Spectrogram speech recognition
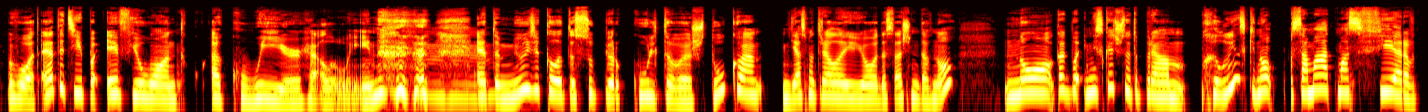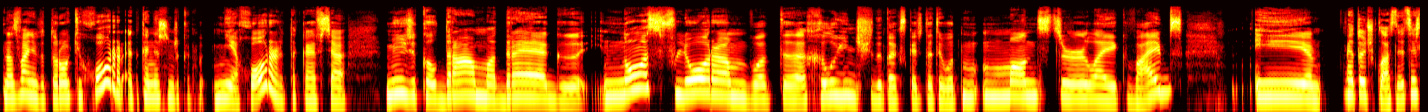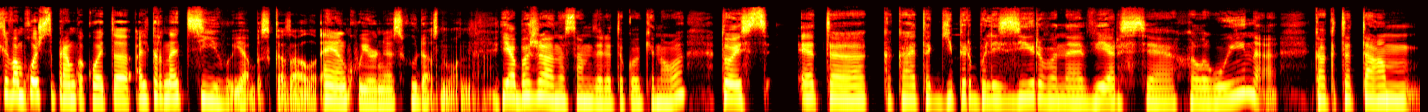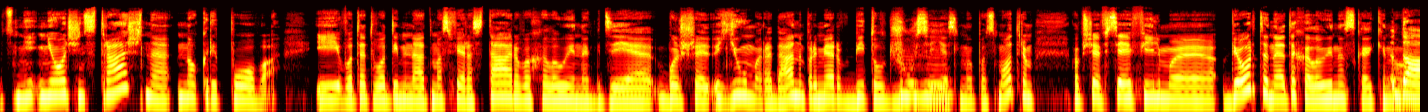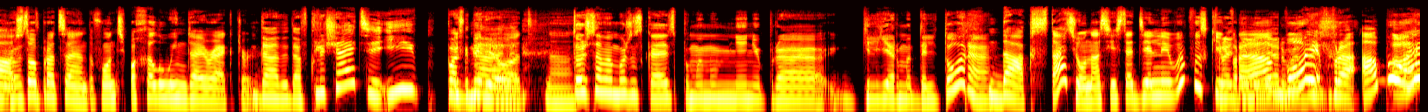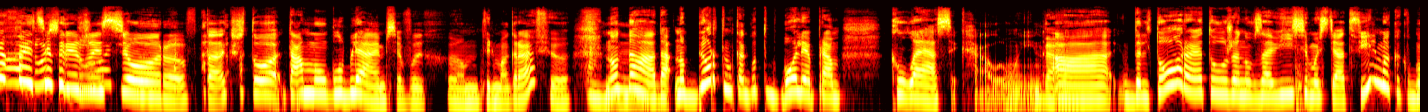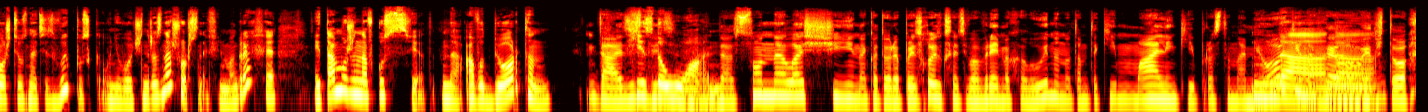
Вот, это типа if you want a queer Halloween. Мгм. Это мюзикл, это супер культовая штука. Я смотрела ее достаточно давно, но как бы не сказать, что это прям хэллоуинский, но сама атмосфера, вот название вот это роки хоррор, это, конечно же, как бы не хоррор, такая вся мюзикл, драма, дрэг, но с флером вот э, хэллоуинщины, так сказать, вот этой вот monster-like vibes. И это очень классно. Это если вам хочется прям какой-то альтернативы, я бы сказала. And queerness, who doesn't want that? Я обожаю, на самом деле, такое кино. То есть это какая-то гиперболизированная версия Хэллоуина. Как-то там не, не очень страшно, но крипово. И вот это вот именно атмосфера старого Хэллоуина, где больше юмора, да, например, в Битлджусе, Мгм. если мы посмотрим, вообще все фильмы Бертона — это хэллоуиновское кино. Да, сто процентов. Он типа Halloween director. Да-да-да, включайте и погнали. вперед. Да. То же самое можно сказать, по моему мнению, про Гильермо Дель Торо. Да, кстати, у нас есть отдельные выпуски Про про, обои, про обоих А, этих точно, режиссеров. Так что там мы углубляемся в их эм, фильмографию. Ну Мгм. да, да. Но Бертон как будто более прям classic Хэллоуин. Да. А Дель Торо это уже, ну, в зависимости от фильма, как вы можете узнать из выпуска, у него очень разношерстная фильмография, и там уже на вкус и цвет. Да. А вот Бертон, Да, He's the one. Да, сонная лощина, которая происходит, кстати, во время Хэллоуина, но там такие маленькие просто намеки Да, на Хэллоуин, да. что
